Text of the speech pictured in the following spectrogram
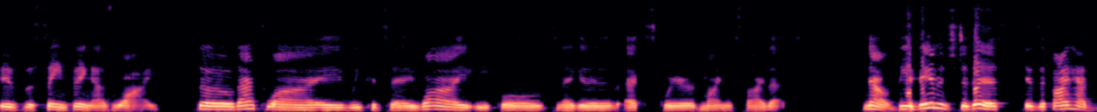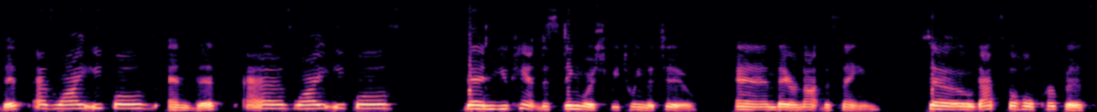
is the same thing as y. So that's why we could say y equals negative x squared minus 5x. Now, the advantage to this is if I had this as y equals and this as y equals, then you can't distinguish between the two, and they are not the same. So that's the whole purpose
